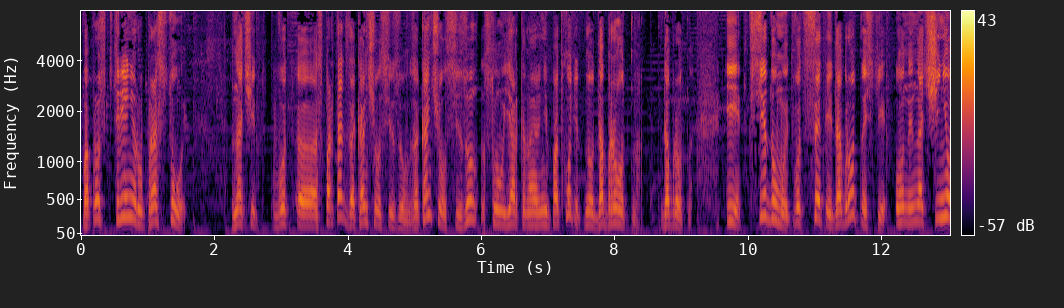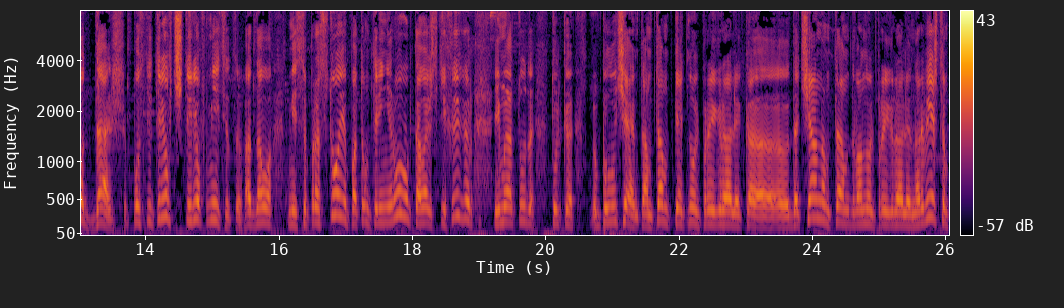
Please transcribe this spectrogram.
Вопрос к тренеру простой. Значит, вот э, Спартак заканчивал сезон. Заканчивал сезон, слово ярко, наверное, не подходит, но добротно. Добротно. И все думают, вот с этой добротности он и начнет дальше. После трех-четырех месяцев, одного месяца простоя, потом тренировок, товарищеских игр, и мы оттуда только получаем. Там, там 5-0 проиграли э, датчанам, там 2-0 проиграли норвежцам.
